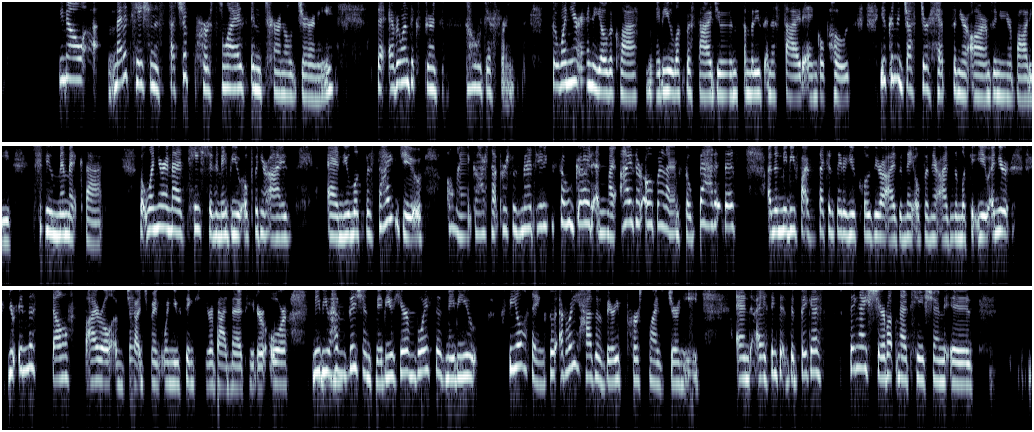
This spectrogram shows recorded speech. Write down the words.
you know, meditation is such a personalized internal journey that everyone's experience is so different. So when you're in a yoga class, maybe you look beside you and somebody's in a side angle pose, you can adjust your hips and your arms and your body to mimic that. But when you're in meditation and maybe you open your eyes and you look beside you, oh my gosh, that person's meditating so good. And my eyes are open and I'm so bad at this. And then maybe five seconds later, you close your eyes and they open their eyes and look at you. And you're you're in this self spiral of judgment when you think you're a bad meditator. Or maybe you have mm-hmm. visions, maybe you hear voices, maybe you feel things. So everybody has a very personalized journey. And I think that the biggest thing I share about meditation is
